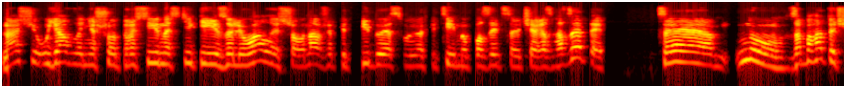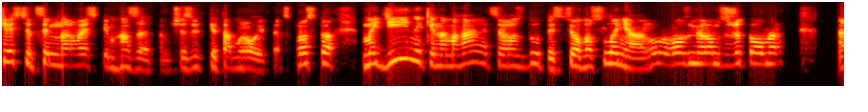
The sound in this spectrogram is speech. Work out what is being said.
Наші уявлення, що от Росію настільки ізолювали, що вона вже підкидує свою офіційну позицію через газети. Це ну забагато честі цим норвезьким газетам, чи звідки там Reuters. Просто медійники намагаються роздути з цього слоня розміром з Житомир. Е,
